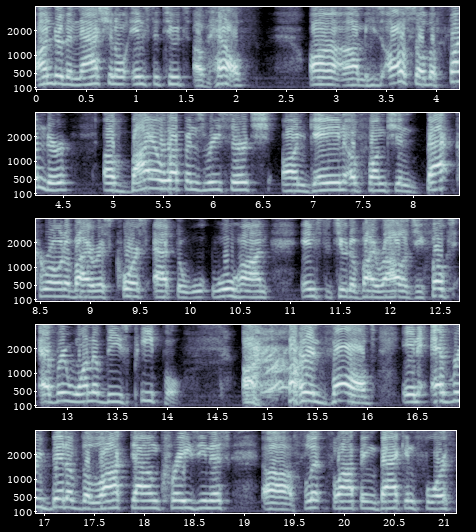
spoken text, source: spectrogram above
under the National Institutes of Health. Uh, um, he's also the funder of bioweapons research on gain of function bat coronavirus course at the Wuhan Institute of Virology. Folks, every one of these people are, are involved in every bit of the lockdown craziness, uh, flip flopping back and forth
